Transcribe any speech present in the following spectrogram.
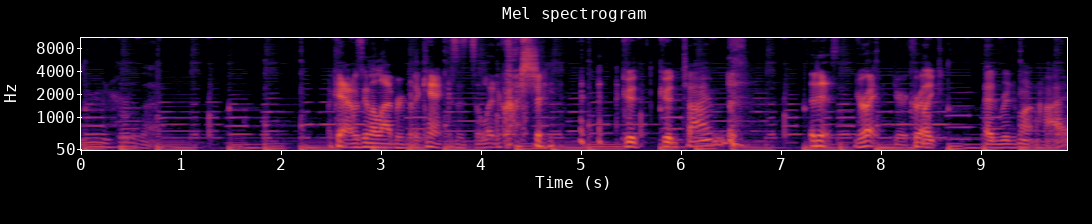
Never even heard of that. Okay. I was gonna elaborate, but I can't because it's a later question. Good. Good times. it is. You're right. You're correct. like at Ridgemont High.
